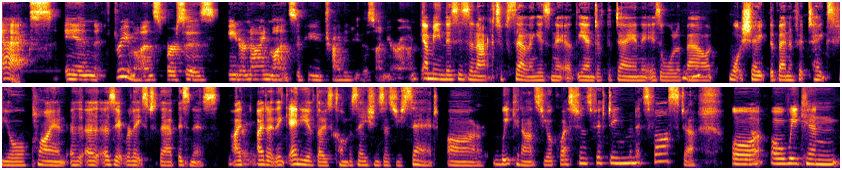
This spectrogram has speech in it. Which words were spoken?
X in three months versus eight or nine months if you try to do this on your own. I mean, this is an act of selling, isn't it, at the end of the day? And it is all mm-hmm. about mm-hmm. what shape the benefit takes for your client as, as it relates to their business. Right. I, I don't think any of those conversations, as you said, are we can answer your questions 15 minutes faster, or yeah. or we can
